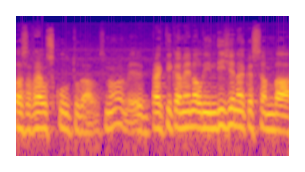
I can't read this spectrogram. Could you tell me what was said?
les arrels culturals. No? Eh, pràcticament l'indígena que se'n va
